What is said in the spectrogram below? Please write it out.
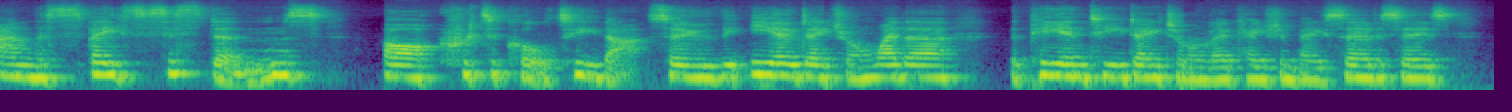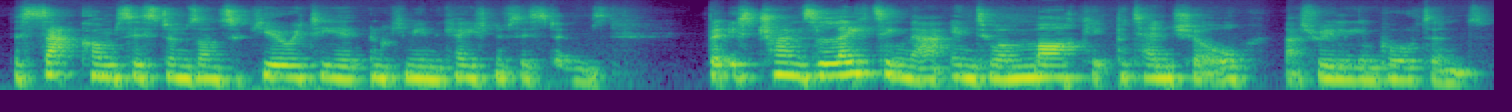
and the space systems are critical to that. So the EO data on weather, the PNT data on location based services, the SATCOM systems on security and communication of systems, but it's translating that into a market potential that's really important.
